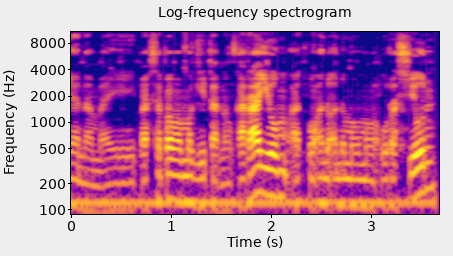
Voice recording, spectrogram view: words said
Yan na may sa pamamagitan ng karayom at kung ano-ano mga orasyon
